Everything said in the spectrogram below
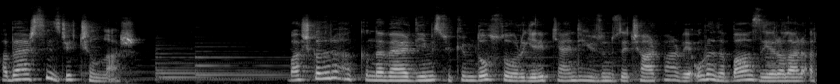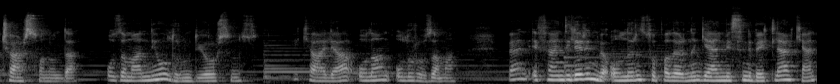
habersizce çınlar. Başkaları hakkında verdiğimiz hüküm dosdoğru gelip kendi yüzünüze çarpar ve orada bazı yaralar açar sonunda. O zaman ne olur mu diyorsunuz? Pekala olan olur o zaman. Ben efendilerin ve onların sopalarının gelmesini beklerken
